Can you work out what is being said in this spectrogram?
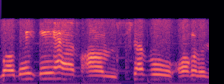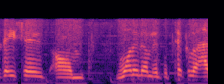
Well, they they have um, several organizations. Um, one of them in particular, I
